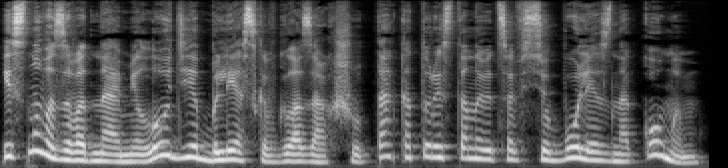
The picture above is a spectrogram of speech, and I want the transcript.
И снова заводная мелодия, блеск в глазах шута, который становится все более знакомым,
